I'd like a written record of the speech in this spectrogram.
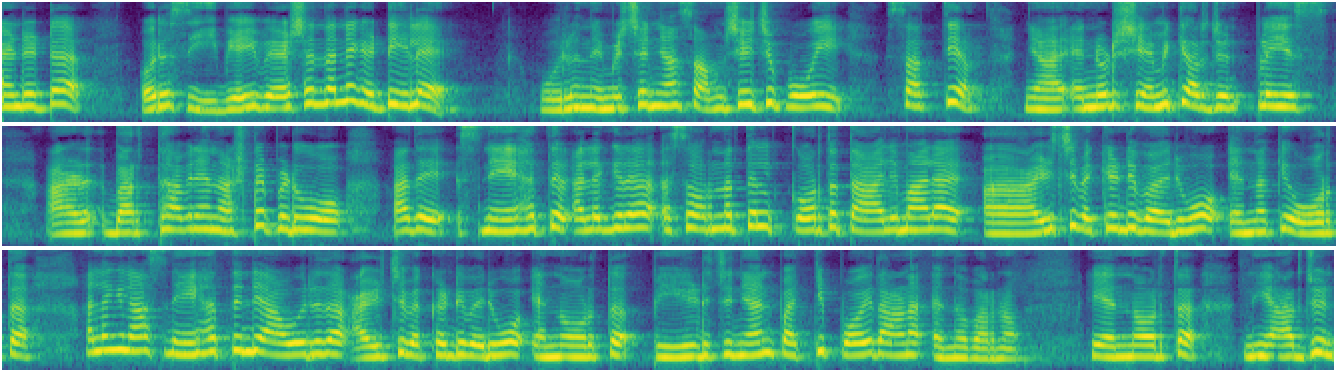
വേണ്ടിയിട്ട് ഒരു സി ബി ഐ വേഷം തന്നെ കിട്ടിയില്ലേ? ഒരു നിമിഷം ഞാൻ സംശയിച്ചു പോയി. സത്യം ഞാൻ എന്നോട് ക്ഷമിക്ക അർജുൻ. പ്ലീസ് ഭർത്താവിനെ നഷ്ടപ്പെടുവോ? അതെ സ്നേഹത്തിൽ അല്ലെങ്കിൽ സ്വർണത്തിൽ കോർത്ത താലിമാല അഴിച്ചു വെക്കേണ്ടി വരുമോ എന്നൊക്കെ ഓർത്ത് അല്ലെങ്കിൽ ആ സ്നേഹത്തിന്റെ ആ ഒരു ഇത് അഴിച്ചു വെക്കേണ്ടി വരുമോ എന്നോർത്ത് പേടിച്ച് ഞാൻ പറ്റിപ്പോയതാണ് എന്ന് പറഞ്ഞു. എന്നോർത്ത് നീ അർജുൻ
